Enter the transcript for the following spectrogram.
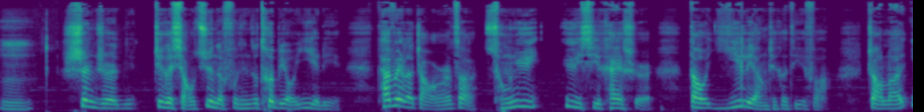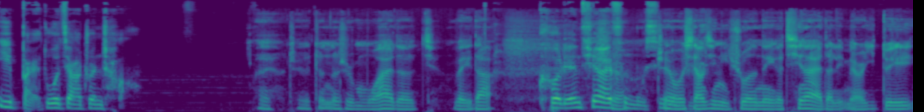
嗯，甚至这个小俊的父亲就特别有毅力，他为了找儿子，从玉玉溪开始到宜良这个地方，找了一百多家砖厂。哎呀，这个真的是母爱的伟大，可怜天爱父母心。这我想起你说的那个《亲爱的》里面一堆。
